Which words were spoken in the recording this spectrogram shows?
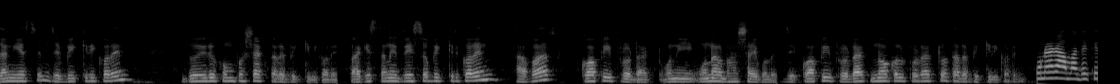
জানিয়েছেন যে বিক্রি করেন দুই রকম পোশাক তারা বিক্রি করেন। পাকিস্তানি ড্রেসও বিক্রি করেন আবার কপি প্রোডাক্ট উনি ওনার ভাষায় বলে যে কপি প্রোডাক্ট নকল প্রোডাক্টও তারা বিক্রি করেন। ওনারা আমাদেরকে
